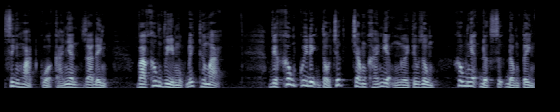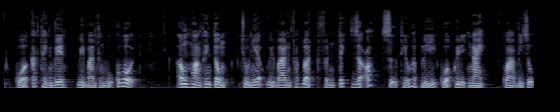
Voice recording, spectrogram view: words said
sinh hoạt của cá nhân, gia đình và không vì mục đích thương mại. Việc không quy định tổ chức trong khái niệm người tiêu dùng không nhận được sự đồng tình của các thành viên Ủy ban Thường vụ Quốc hội. Ông Hoàng Thanh Tùng, chủ nhiệm Ủy ban Pháp luật phân tích rõ sự thiếu hợp lý của quy định này qua ví dụ.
